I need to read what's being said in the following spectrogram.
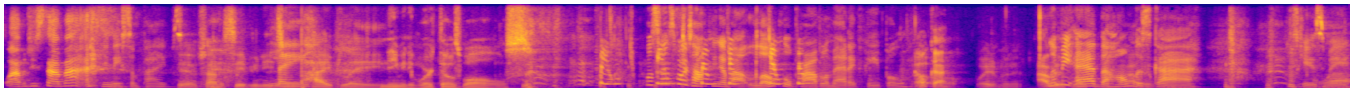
Why would you stop by? You need some pipes. Yeah, I'm trying to see if you need Laid. some pipe laid. Need me to work those walls? Well, since we're talking about local problematic people, Okay. Uh-oh. Wait a minute. I let live me add the homeless guy. Excuse me.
